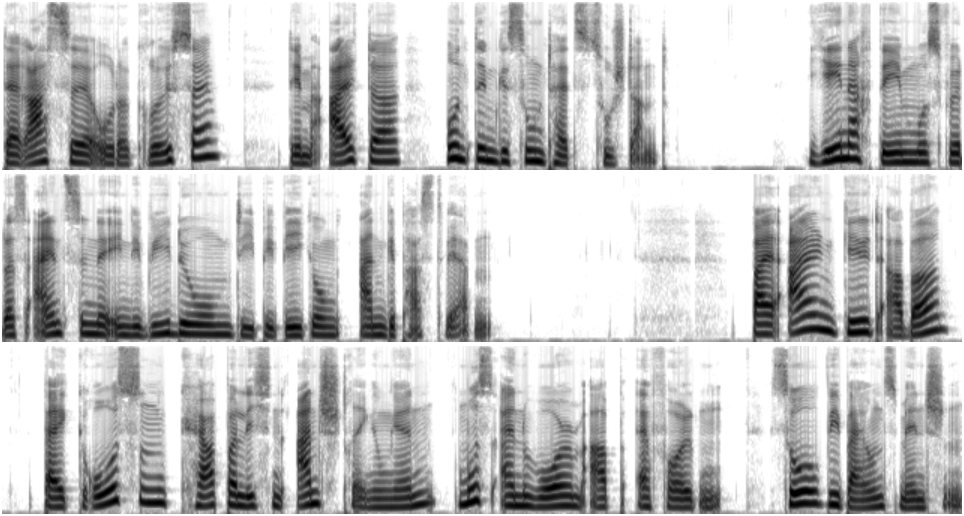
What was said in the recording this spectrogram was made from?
Der Rasse oder Größe, dem Alter und dem Gesundheitszustand. Je nachdem muss für das einzelne Individuum die Bewegung angepasst werden. Bei allen gilt aber, bei großen körperlichen Anstrengungen muss ein Warm-up erfolgen, so wie bei uns Menschen.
